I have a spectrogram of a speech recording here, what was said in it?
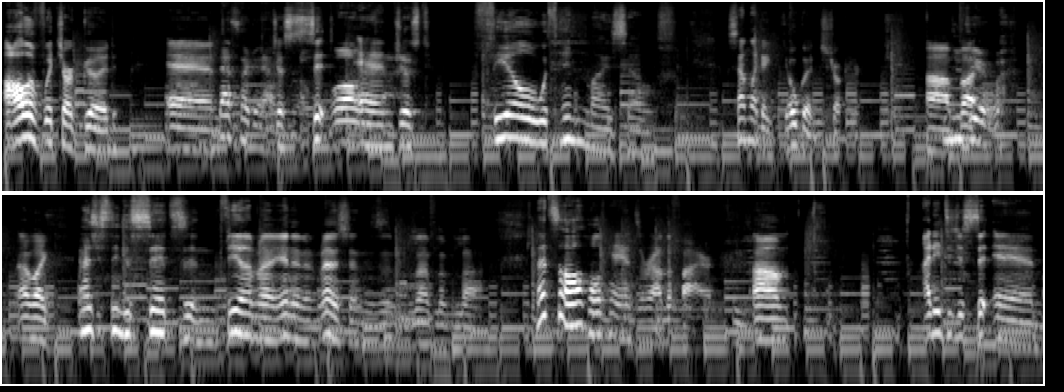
all of which are good, and That's not gonna happen. just for a sit long and time. just feel within myself. sound like a yoga instructor. Uh, You but do. I'm like, I just need to sit and feel my inner emotions and blah blah blah. Let's all hold hands around the fire. Um, I need to just sit and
